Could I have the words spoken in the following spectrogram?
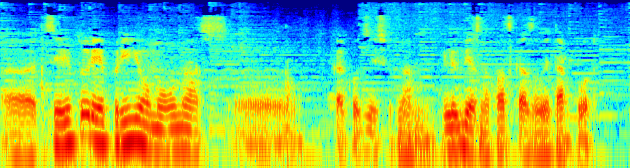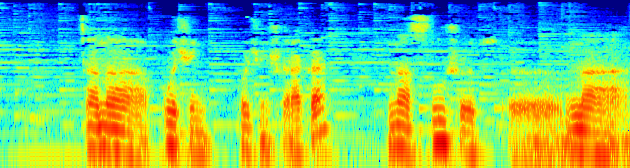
э, территория приема у нас, э, как вот здесь вот нам любезно подсказывает Аркот, она очень-очень широка. Нас слушают э, на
